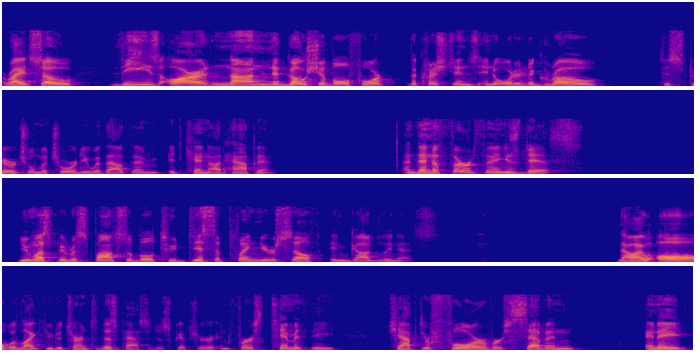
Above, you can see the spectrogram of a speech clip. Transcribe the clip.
All right? So these are non-negotiable for the Christians in order to grow to spiritual maturity. Without them, it cannot happen. And then the third thing is this you must be responsible to discipline yourself in godliness. Now, I all would like you to turn to this passage of Scripture in 1 Timothy chapter 4, verse 7 and 8.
